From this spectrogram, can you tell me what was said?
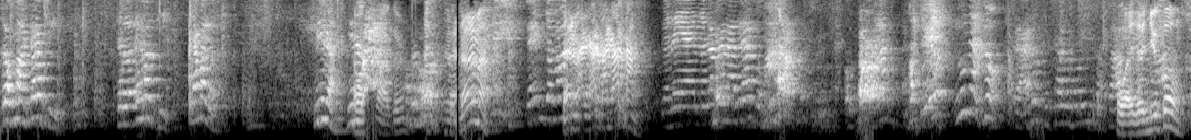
Toma, Te lo dejo aquí. Llámalo. Mira, mira. Ven, toma. No le hagas la atrás, toma. Luna. No, claro, que. Why don't you come?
